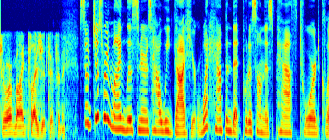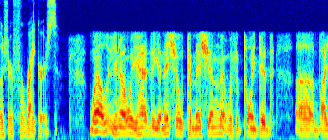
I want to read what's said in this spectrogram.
Sure, my pleasure, Tiffany. So, just remind listeners how we got here. What happened that put us on this path toward closure for Rikers? Well, you know, we had the initial commission that was appointed uh, by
